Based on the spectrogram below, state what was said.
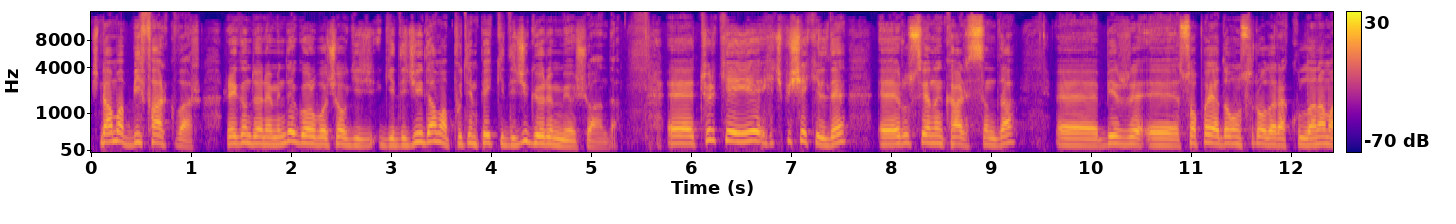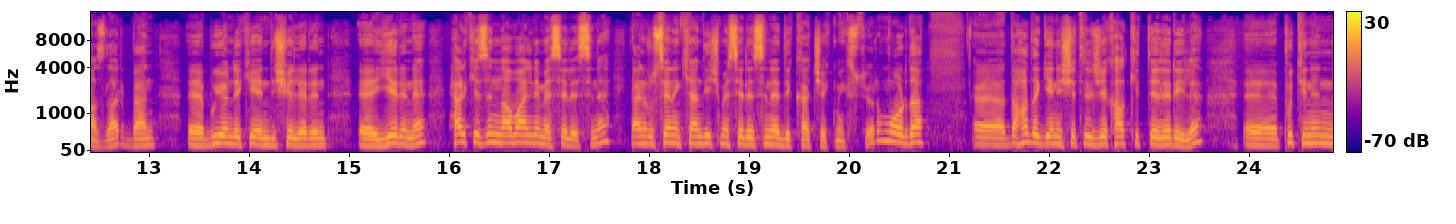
Şimdi ama bir fark var. Reagan döneminde Gorbaçov gidiciydi ama Putin pek gidici görünmüyor şu anda. Ee, Türkiye'yi hiçbir şekilde e, Rusya'nın karşısında e, bir e, sopa ya da unsur olarak kullanamazlar. Ben e, bu yöndeki endişelerin e, yerine herkesin Navalny meselesine yani Rusya'nın kendi iç meselesine dikkat çekmek istiyorum. Orada daha da genişletilecek halk kitleleriyle Putin'in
